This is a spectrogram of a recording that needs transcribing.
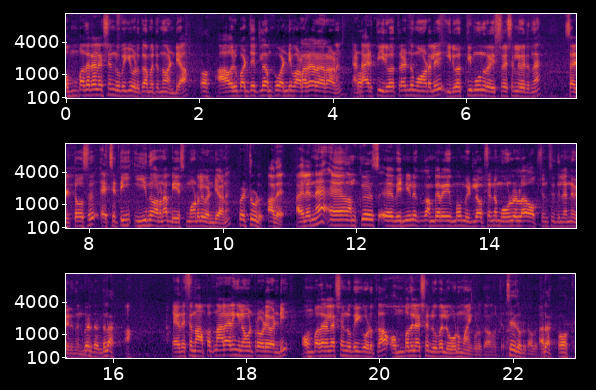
ഒമ്പതര ലക്ഷം രൂപയ്ക്ക് കൊടുക്കാൻ പറ്റുന്ന വണ്ടിയാ. ആ ഒരു ബഡ്ജറ്റിൽ നമുക്ക് വണ്ടി വളരെ റേറാണ് രണ്ടായിരത്തി ഇരുപത്തിരണ്ട് മോഡൽ ഇരുപത്തിമൂന്ന് രജിസ്ട്രേഷനിൽ വരുന്ന സെൽട്ടോസ് എച്ച് ടി ഇ എന്ന് പറഞ്ഞ ബേസ് മോഡൽ വണ്ടിയാണ്. പെട്രോൾ അതെ. അതിൽ തന്നെ നമുക്ക് വെന്യൂനൊക്കെ കമ്പയർ ചെയ്യുമ്പോൾ മിഡിൽ ഓപ്ഷന്റെ മുകളിലുള്ള ഓപ്ഷൻസ് ഇതിൽ തന്നെ വരുന്നുണ്ട്. വരുന്നുണ്ട് അല്ലേ? ആ. ഏകദേശം നാൽപ്പത്തിനാലായിരം കിലോമീറ്റർ ഓടിയ വണ്ടി ഒമ്പതര ലക്ഷം രൂപയ്ക്ക് കൊടുക്കുക. ഒമ്പത് ലക്ഷം രൂപ ലോണും വാങ്ങി കൊടുക്കാൻ പറ്റും. ചെയ്ത് കൊടുക്കാൻ പറ്റും അല്ലേ? ഓക്കെ.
